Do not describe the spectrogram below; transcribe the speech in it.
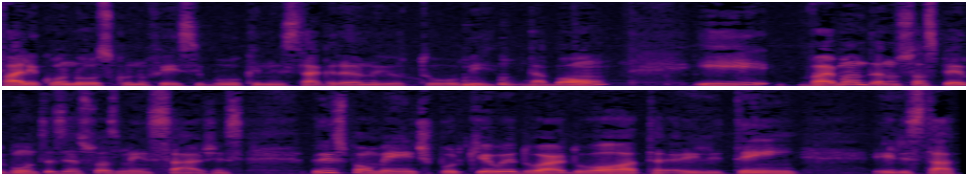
Fale conosco no Facebook, no Instagram, no YouTube, tá bom? E vai mandando suas perguntas e as suas mensagens. Principalmente porque o Eduardo Ota, ele tem ele, está,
